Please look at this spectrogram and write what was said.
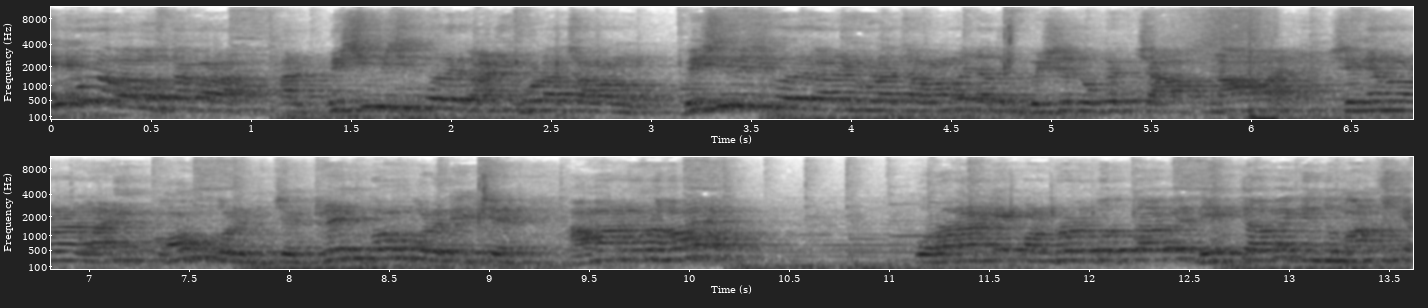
এইগুলো ব্যবস্থা করা। আর বেশি বেশি করে গাড়ি ঘোড়া চালানো, বেশি বেশি করে গাড়ি ঘোড়া চালানো যাতে বেশি লোকের চাপ না হয়। সেখানে ওরা গাড়ি কম করে দিচ্ছে ট্রেন কম করে দিচ্ছে। আমার মনে হয় করোনাকে কন্ট্রোল করতে হবে দেখতে হবে কিন্তু মানুষকে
